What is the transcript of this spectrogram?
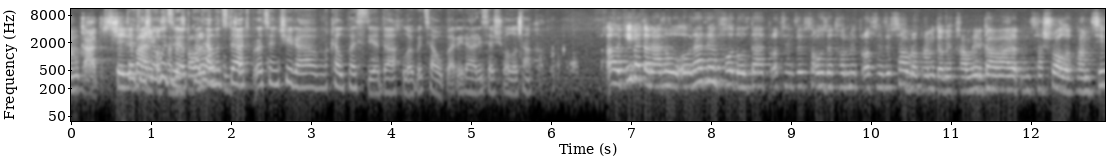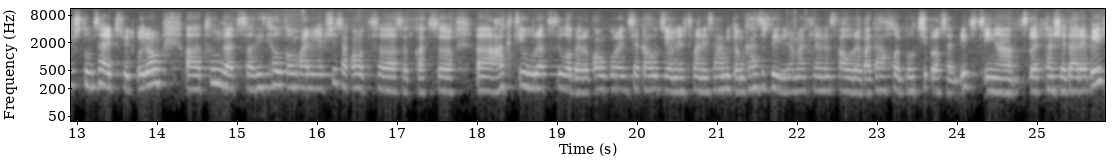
ამ კადრს. შეიძლება არ იყოს ამასაუბრად 70%-ში რა ხელფასია დაახლოებით საუბარი რა არის საშუალო თანხა? კი ბატონო, ანუ რადგან მხოლოდ 30%-ზე 32%-ზე ვსაუბრობ, ამიტომ ეხლა ვერ გავა საშუალებ ამ ციფრს, თუმცა ეს ვიტყვი, რომ თუნდაც retail კომპანიებში საკმაოდ ასე ვთქვათ, აქტიურად ცდილობენ, რომ კონკურენცია გაუწიონ ერთმანეთს, ამიტომ გაზრდილია მათი ანაზღაურება დაახლოებით 20%-ით წინა წლებთან შედარებით.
